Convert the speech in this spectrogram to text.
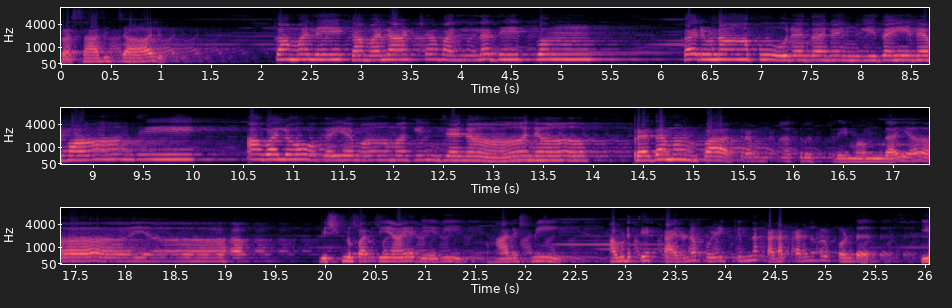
പ്രസാദിച്ചാലും. കമലേ കമലാക്ഷ വല്ലദേത്വം കരുണാപൂരതരംഗിതൈരഭാംഗി അവലോകയ മാമകിഞ്ചനാനാം പ്രഥമം പാത്രം അകൃത്രിമം ദയായ. വിഷ്ണുപത്നിയായ ദേവി മഹാലക്ഷ്മി അവിടുത്തെ കരുണ പൊഴിക്കുന്ന കടക്കണ്ണുകൾ കൊണ്ട് ഈ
